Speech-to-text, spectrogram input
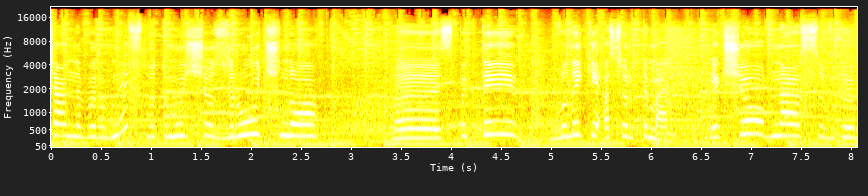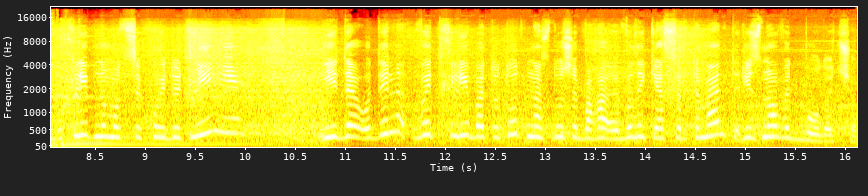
чанне виробництво? Тому що зручно е, спекти великий асортимент. Якщо в нас в хлібному цеху йдуть лінії, йде один вид хліба, то тут у нас дуже багато великий асортимент, різновид булочок.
